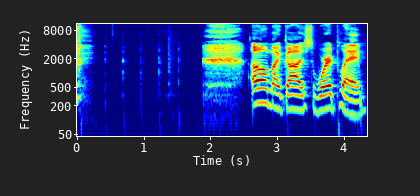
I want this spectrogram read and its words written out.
I happen? oh my gosh, wordplay.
